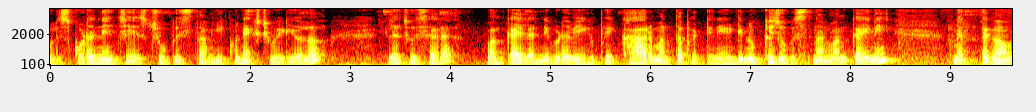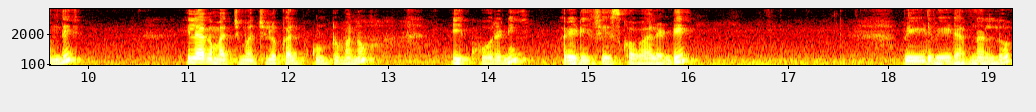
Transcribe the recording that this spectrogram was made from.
పులుసు కూడా నేను చేసి చూపిస్తాను మీకు నెక్స్ట్ వీడియోలో. ఇలా చూసారా? వంకాయలన్నీ కూడా వేగిపోయి కారం అంతా పట్టినాయండి. నొక్కి చూపిస్తున్నాను వంకాయని. మెత్తగా ఉంది. ఇలాగ మధ్య మధ్యలో కలుపుకుంటూ మనం ఈ కూరని రెడీ చేసుకోవాలండి. వేడి వేడి అన్నంలో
